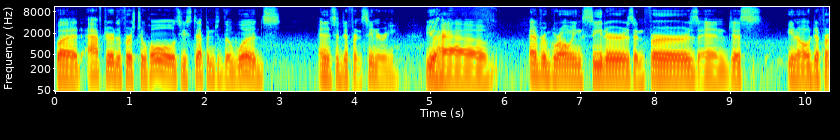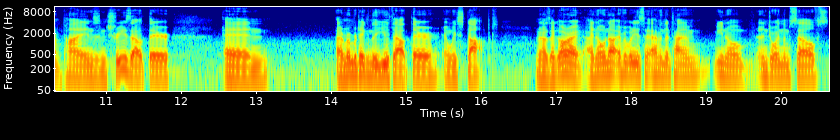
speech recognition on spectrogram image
But after the first two holes, you step into the woods, and it's a different scenery. You have ever growing cedars and firs, and just, you know, different pines and trees out there. And I remember taking the youth out there, and we stopped. And I was like, all right, I know not everybody's having the time, you know, enjoying themselves,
